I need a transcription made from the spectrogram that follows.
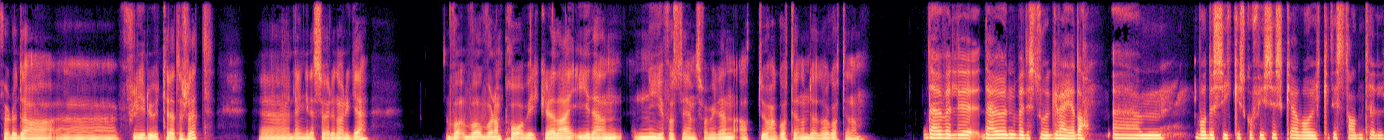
før du da uh, flyr ut, rett og slett, uh, lengre sør i Norge. Hvordan påvirker det deg i den nye fosterhjemsfamilien at du har gått gjennom det du har gått gjennom? Det er veldig, det er jo en veldig stor greie, da. Um, både psykisk og fysisk. Jeg var jo ikke i stand til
